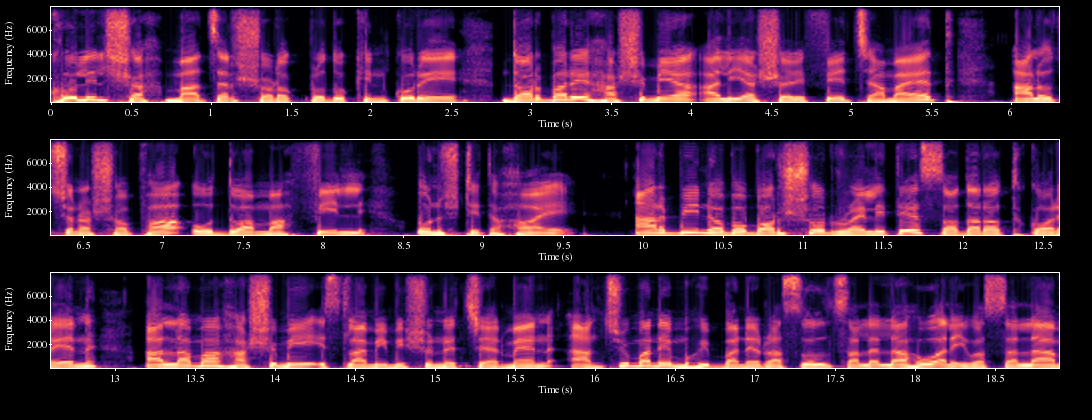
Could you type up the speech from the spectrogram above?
খলিল শাহ মাজার সড়ক প্রদক্ষিণ করে দরবারে হাশিমিয়া আলিয়া শরীফে জামায়াত, আলোচনা সভা ও দোয়া মাহফিল অনুষ্ঠিত হয়। আরবি নববর্ষর র্যালিতে সদারত করেন আল্লামা হাশমি ইসলামী মিশনের চেয়ারম্যান আঞ্জুমানে মুহিব্বানের রাসুল সাল্লাহ আলহিহাসাল্লাম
